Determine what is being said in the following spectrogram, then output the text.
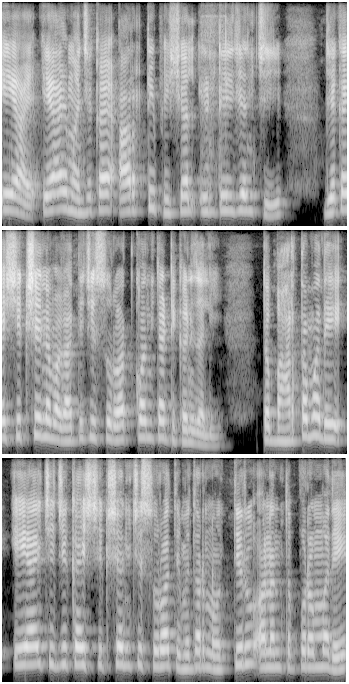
ए आय ए आय म्हणजे काय? आर्टिफिशियल इंटेलिजन्सची जे काही शिक्षण आहे बघा त्याची सुरुवात कोणत्या ठिकाणी झाली? तर भारतामध्ये ए आयची जी काही शिक्षणची सुरुवात आहे मित्रांनो तिरुअनंतपुरममध्ये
